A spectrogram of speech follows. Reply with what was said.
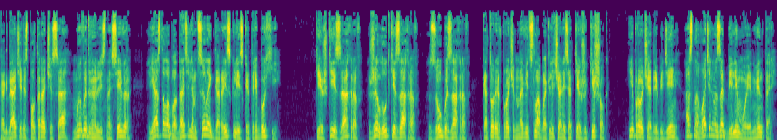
Когда через полтора часа мы выдвинулись на север, я стал обладателем целой горы склизкой требухи. Кишки захров, желудки захров, зубы захров, которые, впрочем, на вид слабо отличались от тех же кишок, и прочая дребедень основательно забили мой инвентарь.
